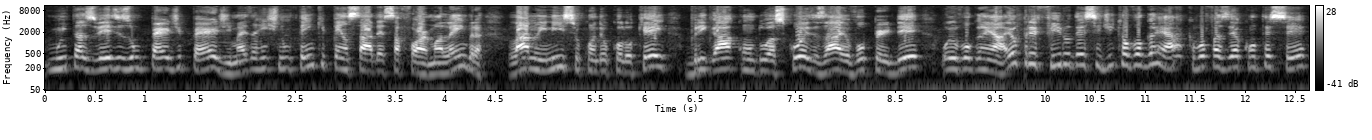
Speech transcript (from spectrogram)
muitas vezes um perde-perde, mas a gente não tem que pensar dessa forma. Lembra lá no início, quando eu coloquei brigar com duas coisas? Ah, eu vou perder ou eu vou ganhar. Eu prefiro decidir que eu vou ganhar, que eu vou fazer acontecer.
